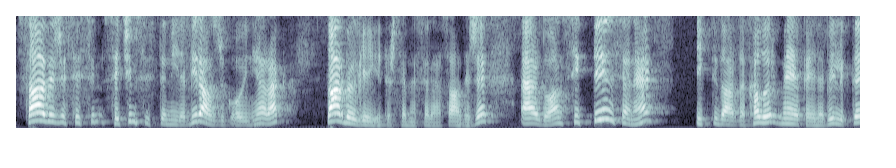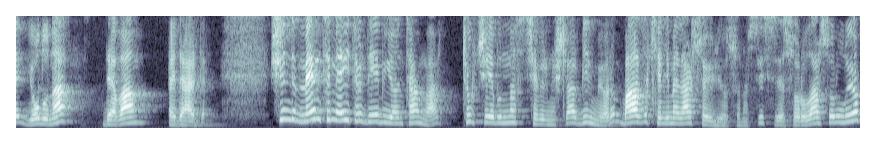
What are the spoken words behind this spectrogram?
Sadece sesim, seçim sistemiyle birazcık oynayarak dar bölgeyi getirse mesela sadece Erdoğan sittin sene iktidarda kalır MHP ile birlikte yoluna devam ederdi. Şimdi Mentimeter diye bir yöntem var. Türkçe'ye bunu nasıl çevirmişler bilmiyorum. Bazı kelimeler söylüyorsunuz siz, size sorular soruluyor.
